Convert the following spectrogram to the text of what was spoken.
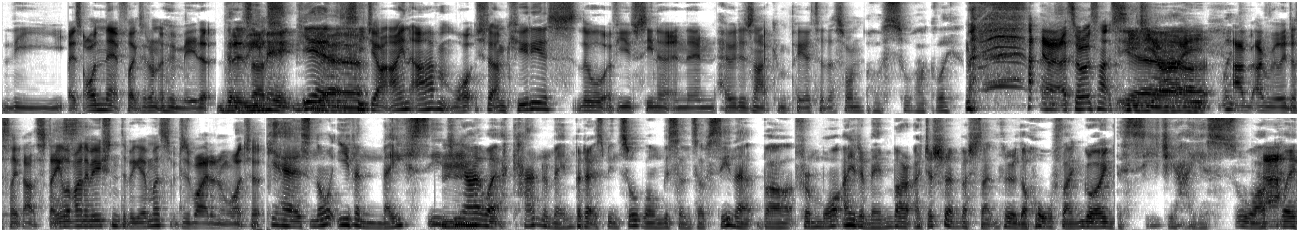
the? It's on Netflix. I don't know who made it. The There's remake, A, yeah, yeah. CGI. I, I haven't watched it. I'm curious though if you've seen it, and then how does that compare to this one? Oh, so ugly. yeah, so it's not CGI. Yeah, like- I, I really dislike that style of animation to begin with, which is why I didn't watch it. Yeah, it's not even nice CGI. Like I can't remember it. It's been so long since I've seen it, but from what I remember, I just remember sitting through the whole thing going, "The CGI is so ugly."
